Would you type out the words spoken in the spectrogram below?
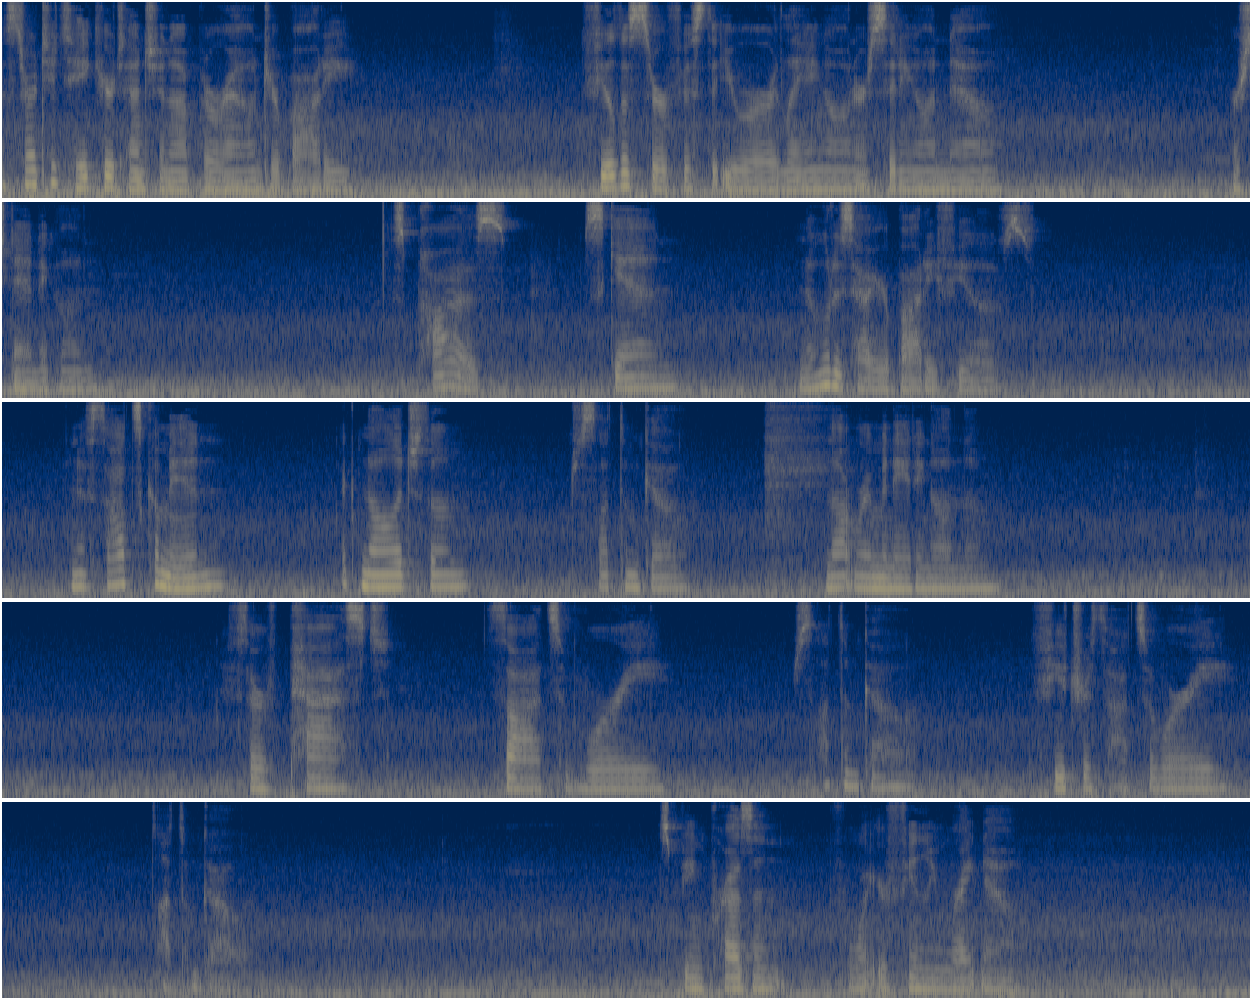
Start to take your attention up around your body. Feel the surface that you are laying on or sitting on now, or standing on. Pause, scan, notice how your body feels. And if thoughts come in, acknowledge them, just let them go, not ruminating on them. if they're past thoughts of worry, just let them go. Future thoughts of worry, let them go. Just being present for what you're feeling right now.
